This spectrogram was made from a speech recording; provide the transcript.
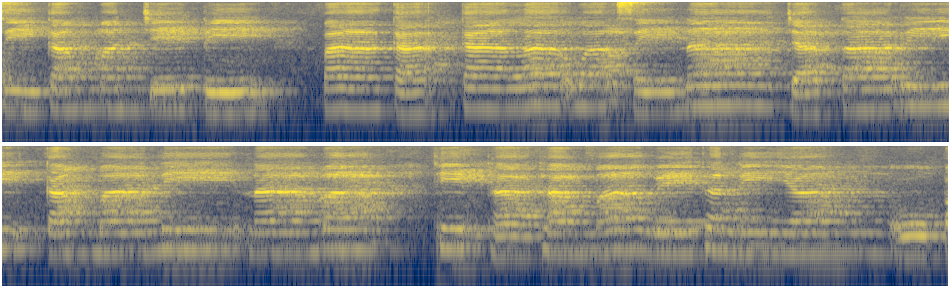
สิกรรมันเจติ ปากะกาลวะเสนาจัตตาริกรรมานีนามาทิฏฐธรรมเวทนียังอุป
